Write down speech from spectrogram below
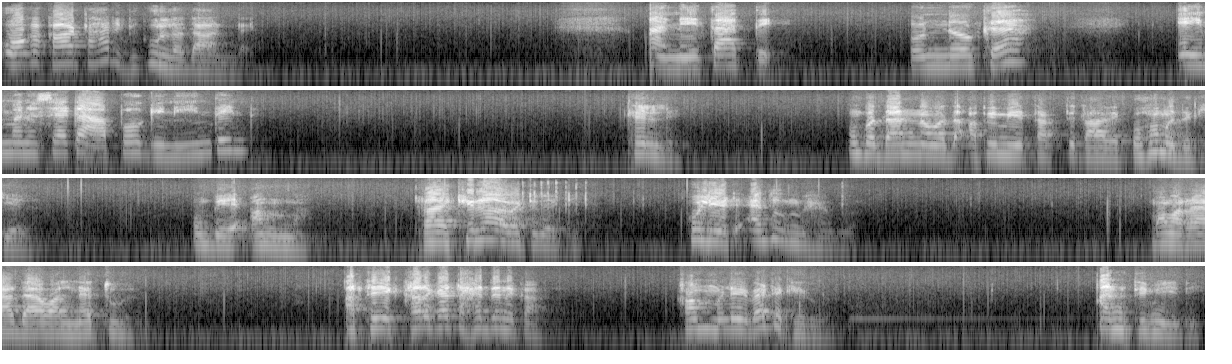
ඕක කාට හරි විකුණලා දාන්නයි. අනේ තාත්තේ. ඔන්නෝක ඒ මනුස්සයාට ආපහු ගෙනින් දෙන්න. කෙල්ලේ. උඹ දන්නවද අපි මේ තත්ත්වයට ආවේ කොහොමද කියලා? උඹේ අම්මා රාය කිනාවට වැටි. කුලියට ඇඳුම් මැහුවා. මම රාදාවල් නැතුව අතේ කරකට හැදෙනකම් කම්මලේ වැඩ කෙරුවා. අන්තිමේදී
